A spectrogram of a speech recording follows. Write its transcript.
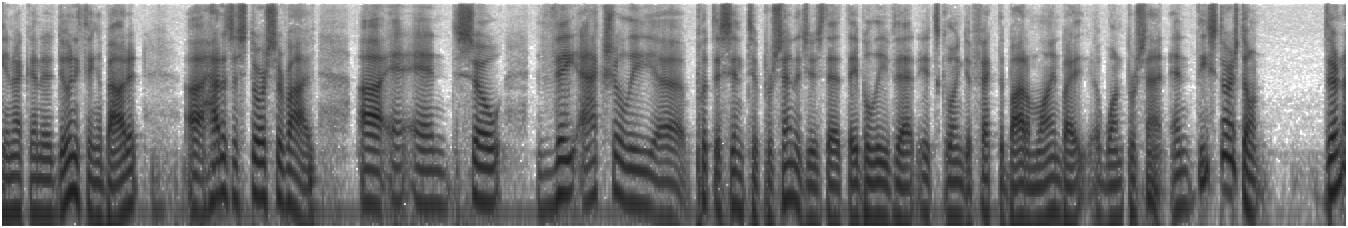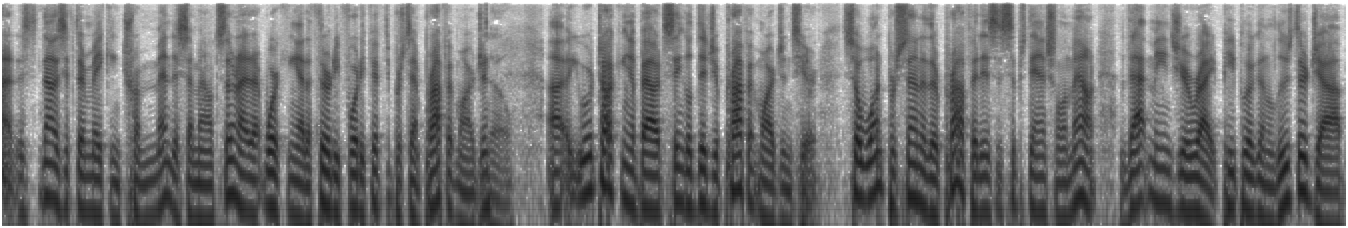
you're not gonna do anything about it, uh, how does a store survive? Uh, and, and so they actually uh, put this into percentages that they believe that it's going to affect the bottom line by one percent. And these stores don't they're not it's not as if they're making tremendous amounts. They're not working at a 30 40 50% profit margin. No. uh, we're talking about single digit profit margins here. So 1% of their profit is a substantial amount. That means you're right. People are going to lose their job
